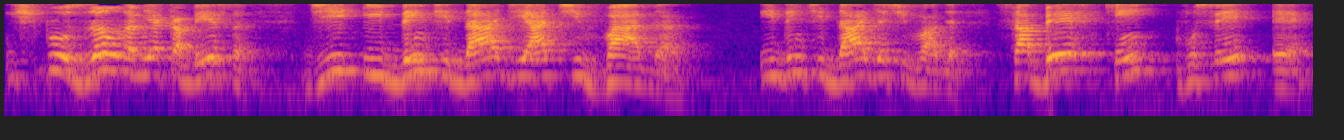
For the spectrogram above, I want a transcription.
explosão na minha cabeça de identidade ativada. Identidade ativada. Saber quem você é.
